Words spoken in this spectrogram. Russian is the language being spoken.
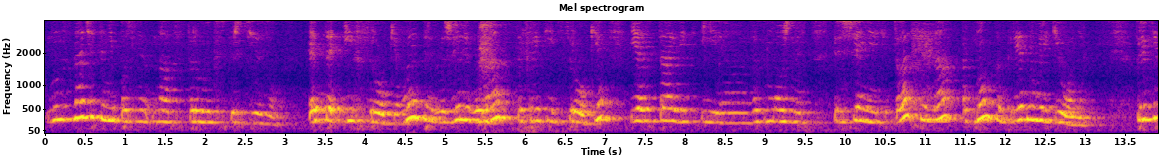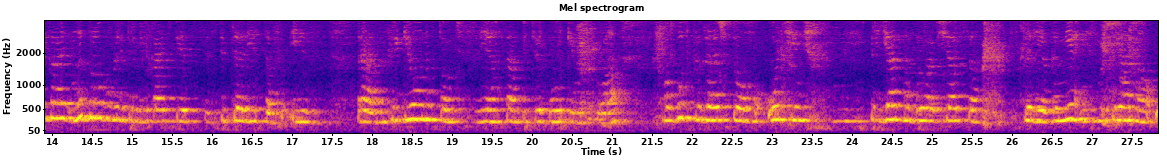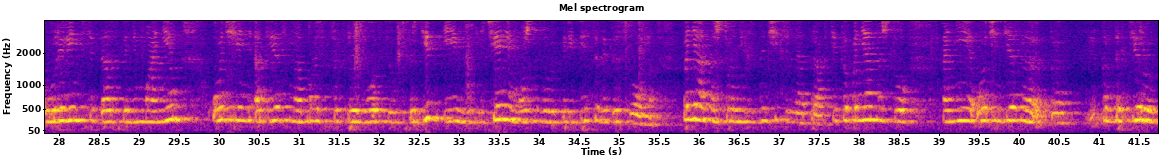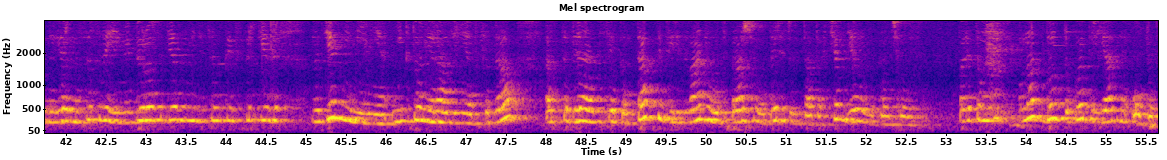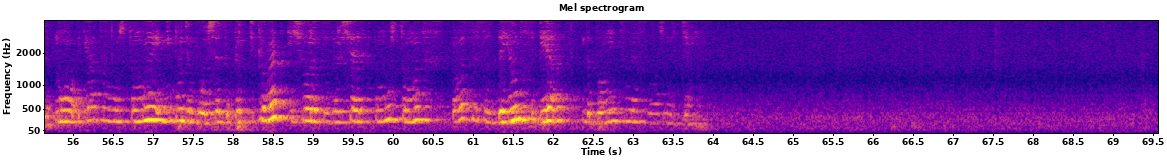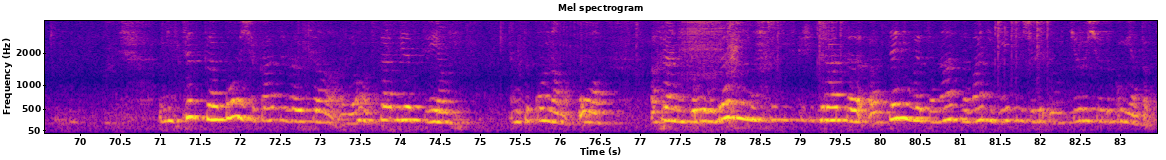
Ну, назначат они после нас вторую экспертизу это их сроки. Мы им предложили вариант сократить сроки и оставить и э, возможность решения ситуации на одном конкретном регионе. Привлекать, мы пробовали привлекать специалистов из разных регионов, в том числе Санкт-Петербург и Москва. Могу сказать, что очень приятно было общаться с коллегами, несмотря на уровень, всегда с пониманием очень ответственно относятся к производству экспертиз, и их заключение можно было переписывать дословно. Понятно, что у них значительная практика, понятно, что они очень тесно э, контактируют, наверное, со своими бюро судебно-медицинской экспертизы, но тем не менее никто ни разу не отказал, оставляют все контакты, перезванивают, спрашивают о результатах, чем дело закончилось. Поэтому у нас был такой приятный опыт. Но я думаю, что мы не будем больше это практиковать. Еще раз возвращаясь к тому, что мы просто создаем себе дополнительные сложности. Медицинская помощь оказывается ну, в соответствии законом о охране здоровья граждан Российской Федерации оценивается на основании действующих регламентирующих документов.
